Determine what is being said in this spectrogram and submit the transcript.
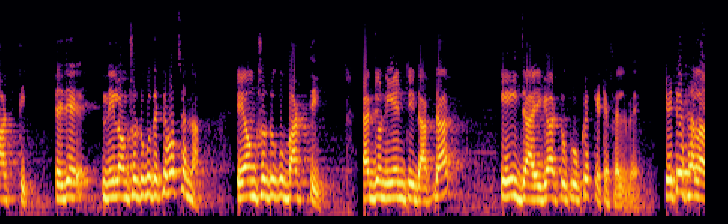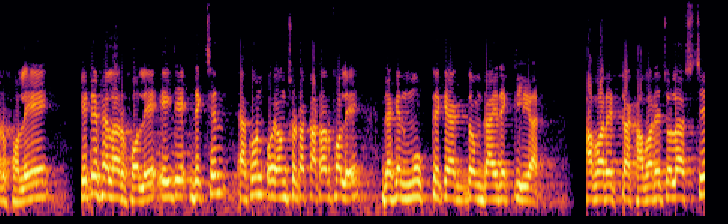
বাড়তি। এই যে নীল অংশটুকু দেখতে পাচ্ছেন না? এই অংশটুকু বাড়তি। একজন ইএনটি ডাক্তার এই জায়গাটুকুকে কেটে ফেলবে। কেটে ফেলার ফলে, কেটে ফেলার ফলে এই যে দেখছেন, এখন ওই অংশটা কাটার ফলে দেখেন মুখ থেকে একদম ডাইরেক্ট ক্লিয়ার খাবারেরটা খাবারে চলে আসছে,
